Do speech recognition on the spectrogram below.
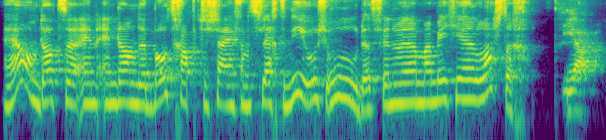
Hè, omdat, uh, en, en dan de boodschapper te zijn van het slechte nieuws, oeh, dat vinden we maar een beetje lastig. Ja.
